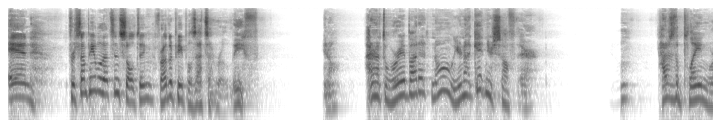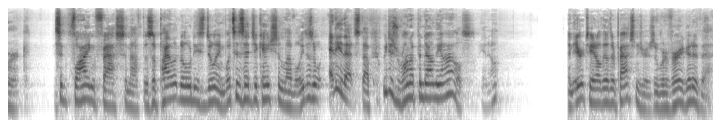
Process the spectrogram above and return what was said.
And for some people, that's insulting. For other people, that's a relief. You know, I don't have to worry about it. No, you're not getting yourself there. How does the plane work? Is it flying fast enough? Does the pilot know what he's doing? What's his education level? He doesn't know any of that stuff. We just run up and down the aisles, you know, and irritate all the other passengers. And we're very good at that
